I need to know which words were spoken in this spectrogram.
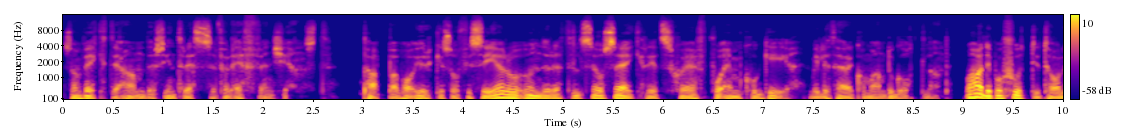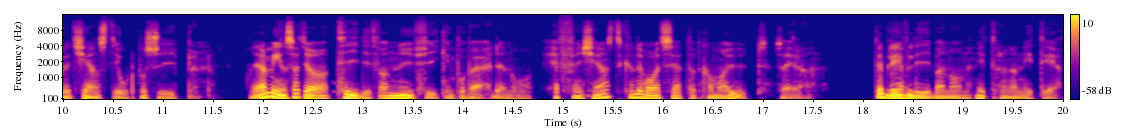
som väckte Anders intresse för FN-tjänst. Pappa var yrkesofficer och underrättelse och säkerhetschef på MKG, Militärkommando Gotland, och hade på 70-talet tjänstgjort på Cypern. Jag minns att jag tidigt var nyfiken på världen och FN-tjänst kunde vara ett sätt att komma ut, säger han. Det blev Libanon 1991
